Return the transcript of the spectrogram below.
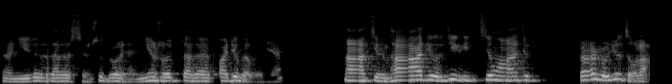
呃，你这个大概损失多少钱？你就说大概八九百块钱，那警察就立即今晚就转手就走了，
